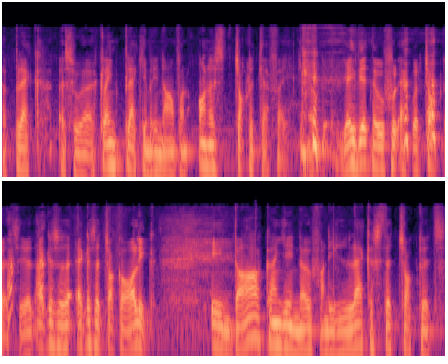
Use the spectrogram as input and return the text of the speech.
'n plek, so 'n klein plekkie met die naam van Honest Chocolate Cafe. Nou, jy weet nou hoe voel ek oor chocolates, jy weet ek is ek is 'n chocoholic. En daar kan jy nou van die lekkerste chocolates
